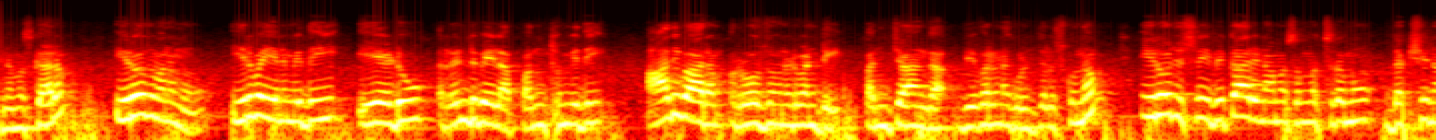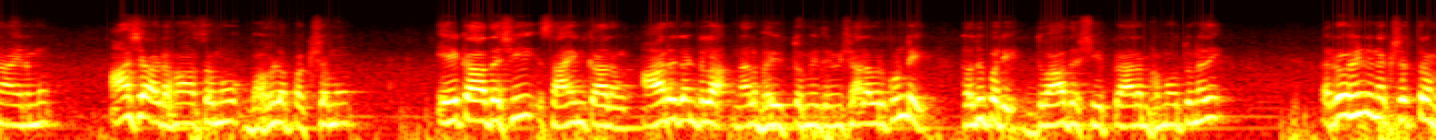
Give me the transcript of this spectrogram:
నమస్కారం. ఈరోజు మనము ఇరవై ఎనిమిది ఏడు రెండు వేల పంతొమ్మిది ఆదివారం రోజు ఉన్నటువంటి పంచాంగ వివరణ గురించి తెలుసుకుందాం. ఈరోజు శ్రీ వికారి నామ సంవత్సరము దక్షిణాయనము ఆషాఢమాసము బహుళపక్షము ఏకాదశి సాయంకాలం ఆరు గంటల నలభై తొమ్మిది నిమిషాల వరకు ఉండి తదుపరి ద్వాదశి ప్రారంభమవుతున్నది. రోహిణి నక్షత్రం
